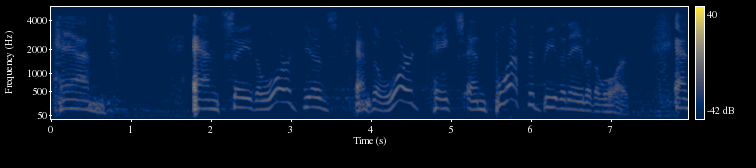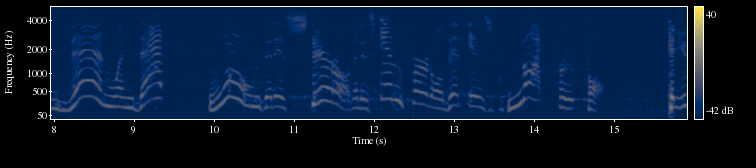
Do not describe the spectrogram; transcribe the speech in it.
hand and say, The Lord gives and the Lord takes, and blessed be the name of the Lord. And then when that womb that is sterile, that is infertile, that is not fruitful, can you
